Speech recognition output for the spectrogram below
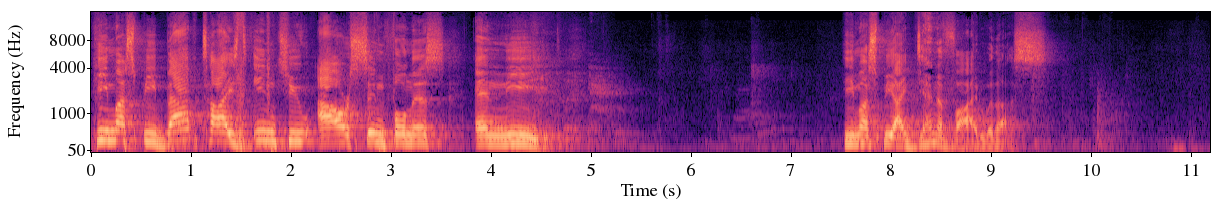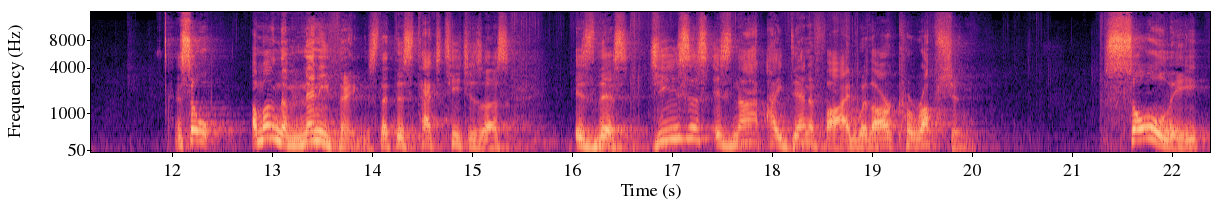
He must be baptized into our sinfulness and need. He must be identified with us. And so, among the many things that this text teaches us is this Jesus is not identified with our corruption solely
